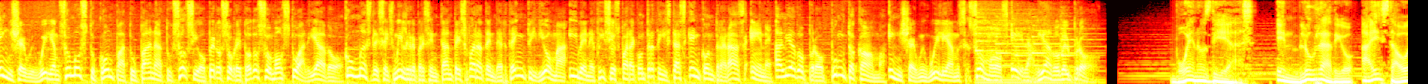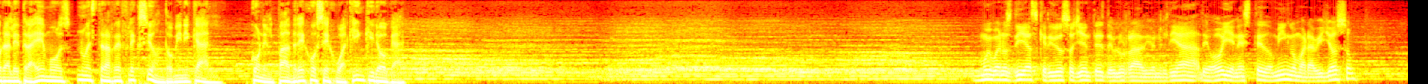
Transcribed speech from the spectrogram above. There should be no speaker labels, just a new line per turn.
En Sherwin Williams somos tu compa, tu pana, tu socio, pero sobre todo somos tu aliado, con más de 6.000 representantes para atenderte en tu idioma y beneficios para contratistas que encontrarás en aliadopro.com. En Sherwin Williams somos el aliado del PRO.
Buenos días. En Blue Radio, a esta hora le traemos nuestra reflexión dominical con el Padre José Joaquín Quiroga.
Muy buenos días, queridos oyentes de Blue Radio. En el día de hoy, en este domingo maravilloso,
